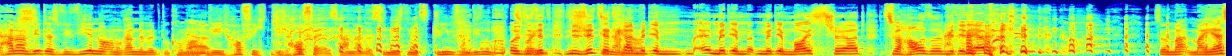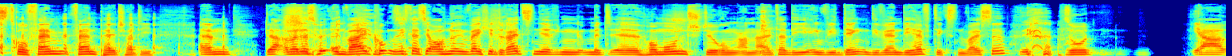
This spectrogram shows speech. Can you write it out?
Hanna wird das wie wir nur am Rande mitbekommen haben. Geh, Ich hoffe, ich, ich hoffe es, Hanna, dass du nicht den Stream von diesen Und sie sitzt, sie sitzt jetzt gerade mit ihrem, äh, mit ihrem, mit ihrem Moist-Shirt zu Hause mit den AirPods. So Ma Maestro Fan Fanpage hat die. Ähm, Da, aber das, in Wahrheit gucken sich das ja auch nur irgendwelche 13-Jährigen mit äh, Hormonstörungen an, Alter, die irgendwie denken, die wären die heftigsten, weißt du? Ja. So, ja,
